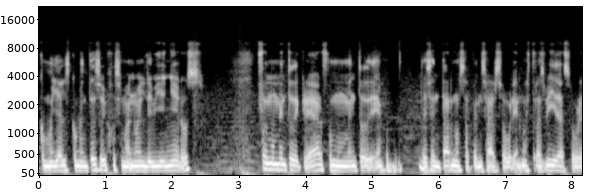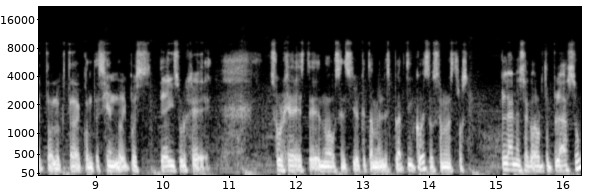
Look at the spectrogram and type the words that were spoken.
Como ya les comenté, soy José Manuel de Vieñeros. Fue momento de crear, fue momento de, sentarnos a pensar sobre nuestras vidas, sobre todo lo que está aconteciendo y pues de ahí surge, surge este nuevo sencillo que también les platico. Estos son nuestros planes a corto plazo.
